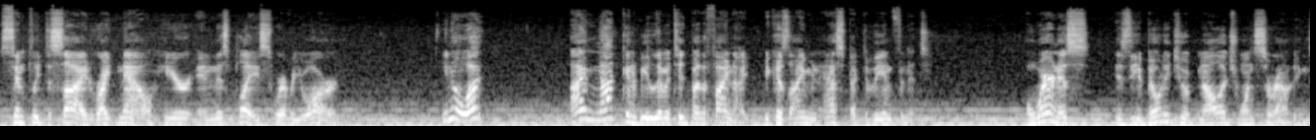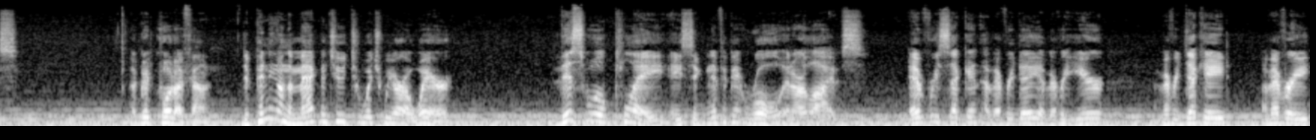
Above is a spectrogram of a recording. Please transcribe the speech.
Simply decide right now, here in this place, wherever you are, you know what? I'm not going to be limited by the finite because I'm an aspect of the infinite. Awareness is the ability to acknowledge one's surroundings. A good quote I found Depending on the magnitude to which we are aware, this will play a significant role in our lives. Every second of every day, of every year, of every decade, of every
